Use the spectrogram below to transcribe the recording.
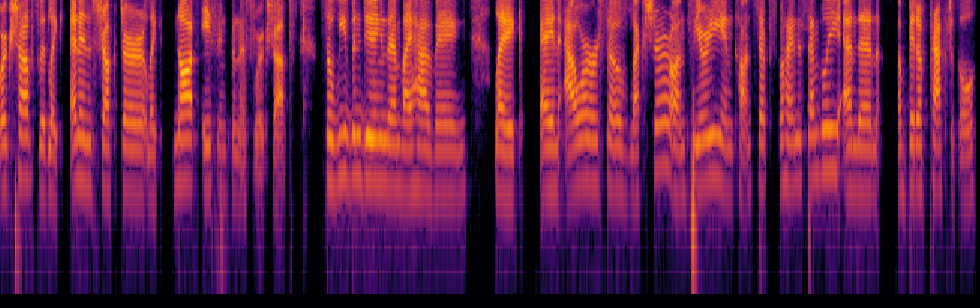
workshops with like an instructor, like not asynchronous workshops. So we've been doing them by having like an hour or so of lecture on theory and concepts behind assembly, and then a bit of practical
